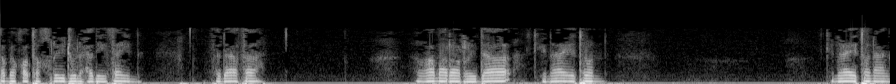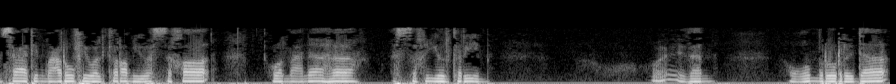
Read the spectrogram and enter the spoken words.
سبق تخريج الحديثين. ثلاثة. غمر الرداء كناية كناية عن سعة المعروف والكرم والسخاء ومعناها السخي الكريم. وإذا غمر الرداء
